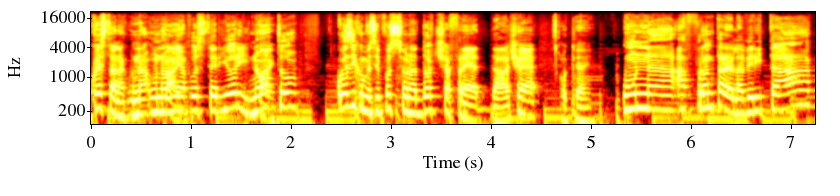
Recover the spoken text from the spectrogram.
Questa è una, una- una Vai. mia posteriori, noto quasi come se fosse una doccia fredda. Cioè, Ok. un eh, affrontare la verità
